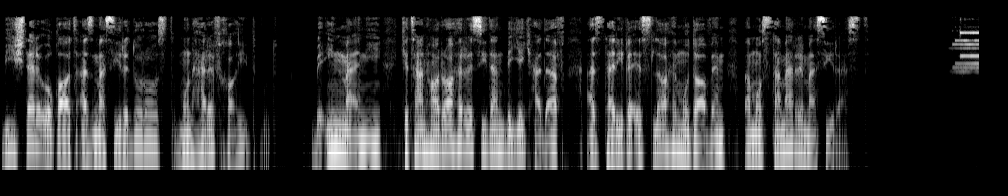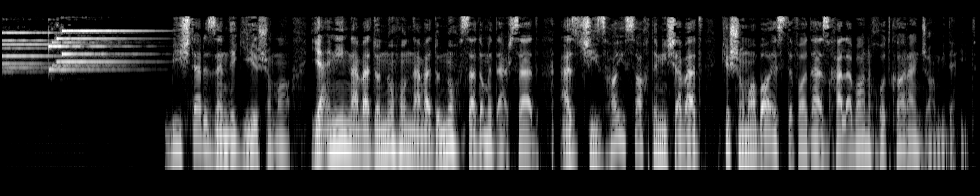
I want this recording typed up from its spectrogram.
بیشتر اوقات از مسیر درست منحرف خواهید بود. به این معنی که تنها راه رسیدن به یک هدف از طریق اصلاح مداوم و مستمر مسیر است. بیشتر زندگی شما یعنی 99 و 99 صدم درصد از چیزهایی ساخته می شود که شما با استفاده از خلبان خودکار انجام می دهید.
